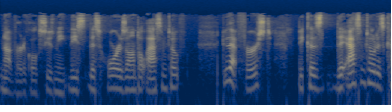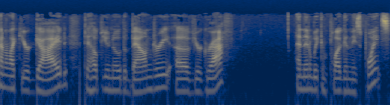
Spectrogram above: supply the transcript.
not vertical, excuse me, these, this horizontal asymptote. Do that first because the asymptote is kind of like your guide to help you know the boundary of your graph. And then we can plug in these points.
